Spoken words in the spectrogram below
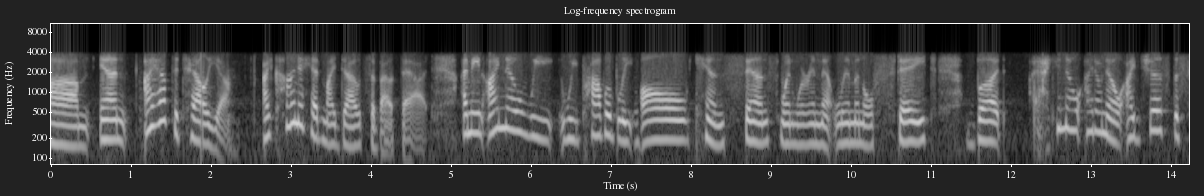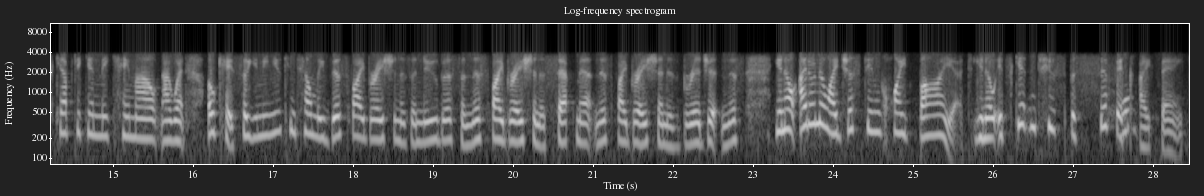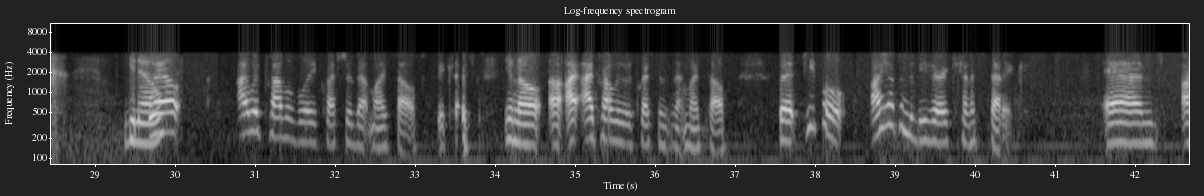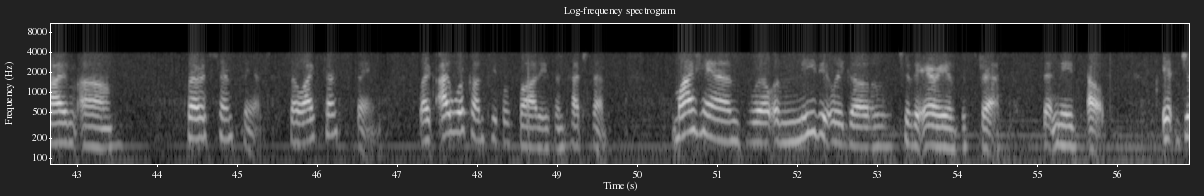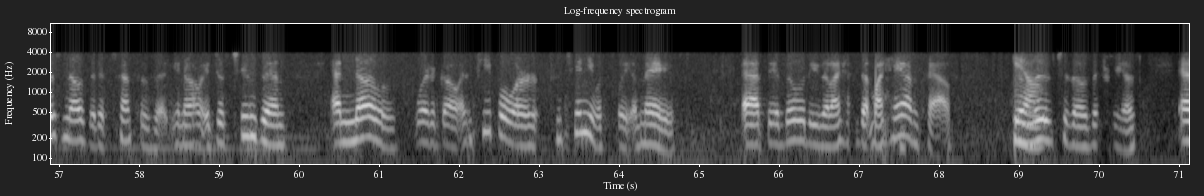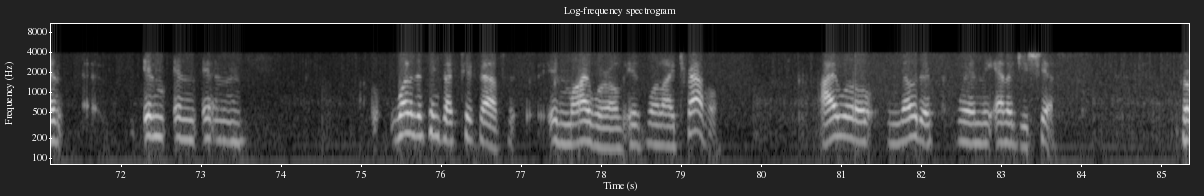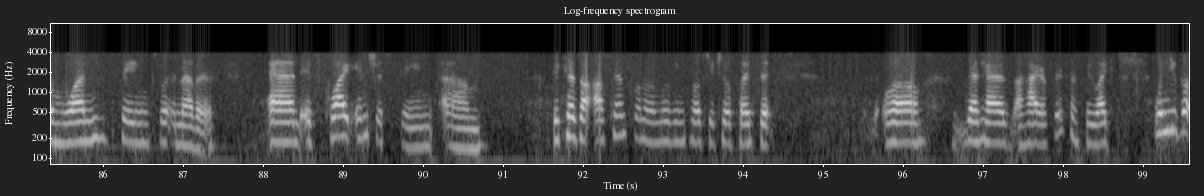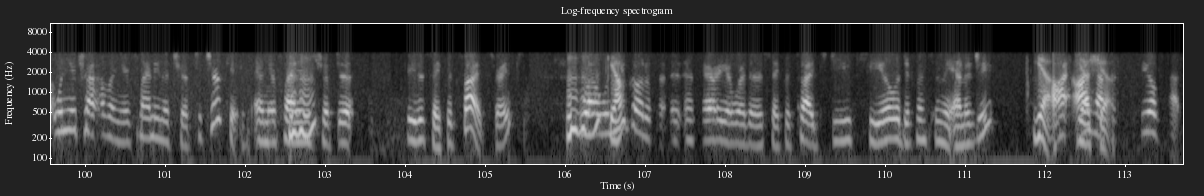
Um, and I have to tell you, I kind of had my doubts about that. I mean, I know we we probably all can sense when we're in that liminal state, but you know, I don't know. I just the skeptic in me came out and I went, "Okay, so you mean you can tell me this vibration is Anubis and this vibration is Sekhmet and this vibration is Bridget and this, you know, I don't know. I just didn't quite buy it. You know, it's getting too specific, I think. You know. Well, I would probably question that myself because, you know, uh, I I probably would question that myself. But people, I happen to be very kinesthetic and I'm um clairsentient, so I sense things. Like I work on people's bodies and touch them. My hands will immediately go to the area of distress that needs help. It just knows it. It senses it. You know, it just tunes in and knows where to go. And people are continuously amazed at the ability that I that my hands have yeah. to move to those areas. And in in in one of the things I've picked up in my world is when I travel, I will notice when the energy shifts from one thing to another, and it's quite interesting um, because I'll, sense when we're moving closer to a place that, well, that has a higher frequency, like when you go when you're traveling, you're planning a trip to Turkey, and you're planning mm-hmm. a trip to see the sacred sites, right? Mm-hmm. Well, when yep. you go to an area where there are sacred sites, do you feel a difference in the energy? Yeah. I, yes, I yes. to feel that.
